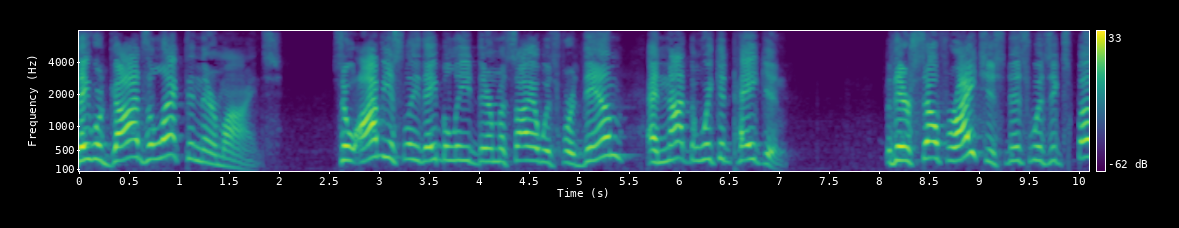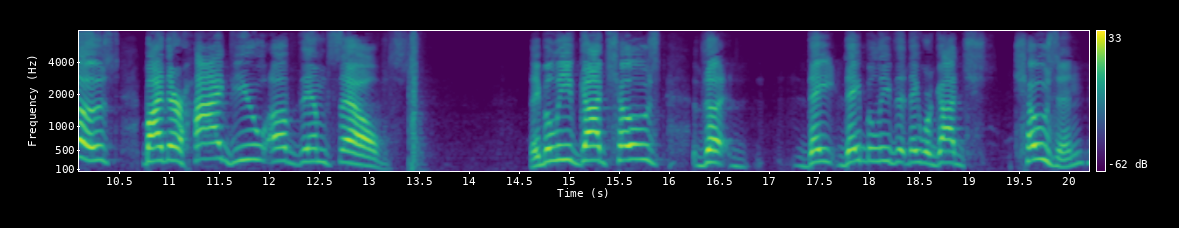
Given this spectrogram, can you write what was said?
They were God's elect in their minds. So obviously they believed their Messiah was for them and not the wicked pagan. Their self righteousness was exposed by their high view of themselves. They believed God chose the they they believed that they were God chosen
